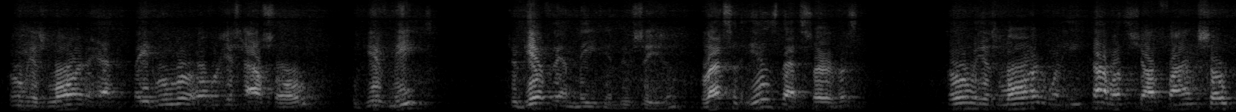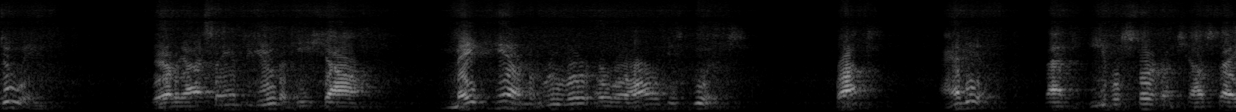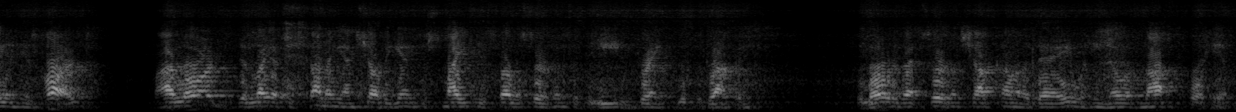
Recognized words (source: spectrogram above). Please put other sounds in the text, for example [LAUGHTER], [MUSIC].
whom his Lord hath made ruler over his household, to give meat to give them meat in due season. Blessed is that servant whom his Lord, when he cometh, shall find so doing. Verily I say unto you that he shall make him ruler over all his goods. But, and if that evil servant shall say in his heart, My Lord delayeth his coming, and shall begin to smite his fellow servants, and to eat and drink with the drunken, the Lord of that servant shall come in a day when he knoweth not for him,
